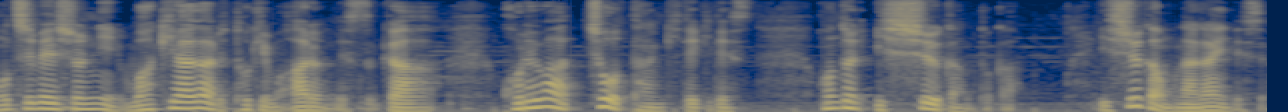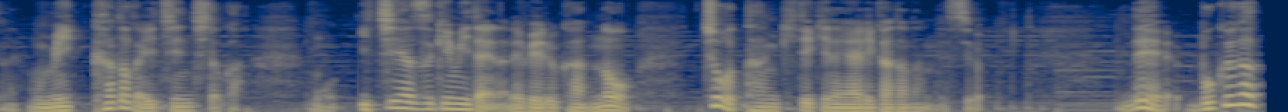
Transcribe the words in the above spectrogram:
モチベーションに湧き上がる時もあるんですが、これは超短期的です。本当に1週間とか、1週間も長いんですよね。もう3日とか1日とか、もう一夜漬けみたいなレベル感の超短期的なやり方なんですよ。で、僕が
